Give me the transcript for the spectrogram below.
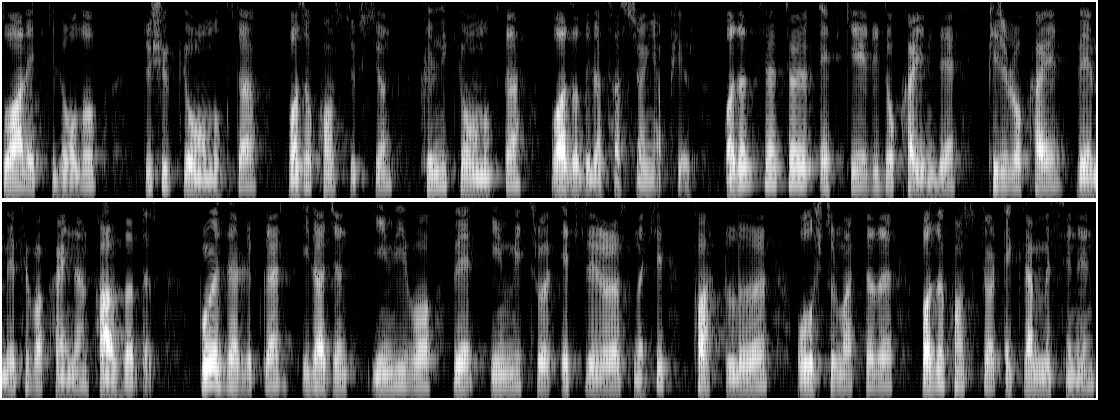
doğal etkili olup düşük yoğunlukta vazokonstrüksiyon, klinik yoğunlukta vazodilatasyon yapıyor. Vazodilatör etki lidokainde pirilokain ve mepivakainden fazladır. Bu özellikler ilacın in vivo ve in vitro etkileri arasındaki farklılığı oluşturmaktadır. Vazokonstrüktör eklenmesinin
